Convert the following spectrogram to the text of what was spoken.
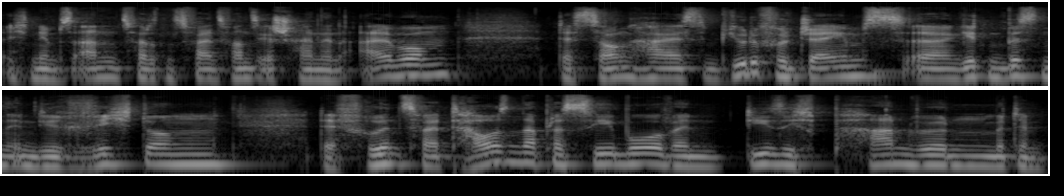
ich nehme es an, 2022 erscheinenden Album. Der Song heißt Beautiful James, äh, geht ein bisschen in die Richtung der frühen 2000er Placebo, wenn die sich paaren würden mit dem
